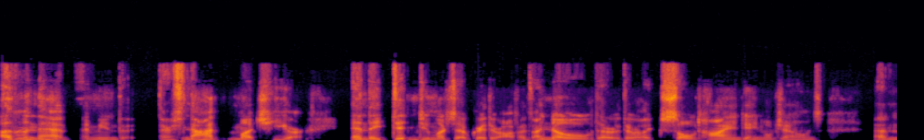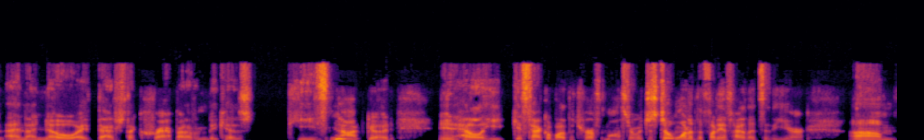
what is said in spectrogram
Other than Mhm. that, I mean, th- there's not much here. And they didn't do much to upgrade their offense. I know they're they're like sold high in Daniel Jones, and and I know I've bashed the crap out of him because he's not good. And hell, he gets tackled by the turf monster, which is still one of the funniest highlights of the year. Um,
